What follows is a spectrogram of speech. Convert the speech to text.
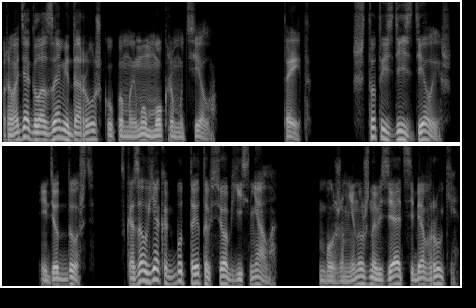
проводя глазами дорожку по моему мокрому телу. «Тейт, что ты здесь делаешь?» «Идет дождь», — сказал я, как будто это все объясняло. «Боже, мне нужно взять себя в руки».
